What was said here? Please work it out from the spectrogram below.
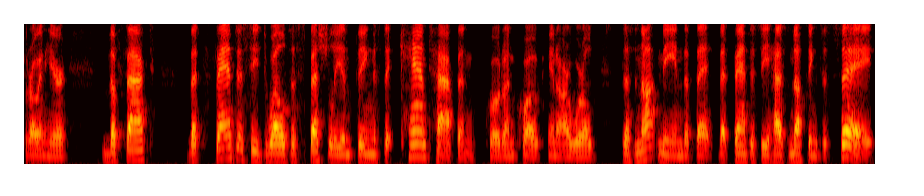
throw in here the fact that fantasy dwells especially in things that can't happen, quote unquote, in our world, does not mean that, that that fantasy has nothing to say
